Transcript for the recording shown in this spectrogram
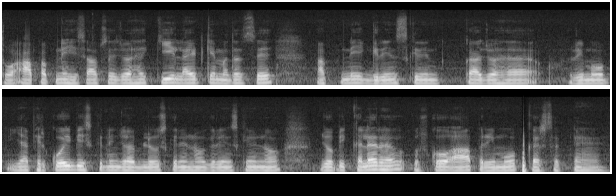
तो आप अपने हिसाब से जो है की लाइट के मदद से अपनी ग्रीन स्क्रीन का जो है रिमूव या फिर कोई भी स्क्रीन जो है ब्लू स्क्रीन हो, ग्रीन स्क्रीन हो, जो भी कलर है, उसको आप रिमूव कर सकते हैं।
